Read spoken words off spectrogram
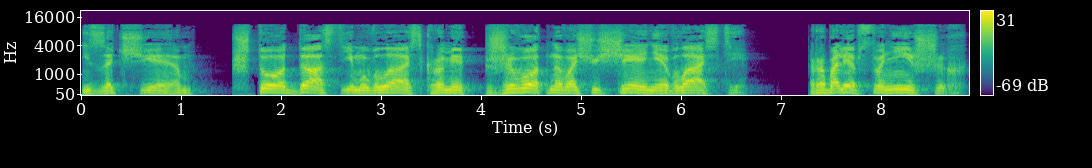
и зачем? Что даст ему власть, кроме животного ощущения власти? Раболепство низших,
